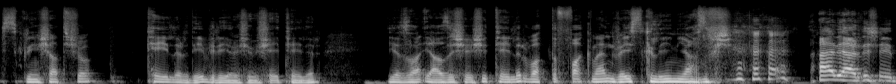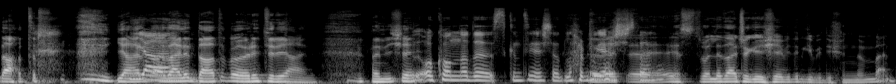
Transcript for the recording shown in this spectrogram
Screenshot şu. Taylor diye biri yarışıyor bir şey Taylor. Yaza, yazdığı şey şu Taylor what the fuck man race clean yazmış. Her yerde şey dağıtır. Yani Ya. adalet dağıtıp öğretir yani. Hani şey. O konuda da sıkıntı yaşadılar bu Evet, yarışta. E, Stroll'le daha çok yaşayabilir gibi düşündüm ben.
